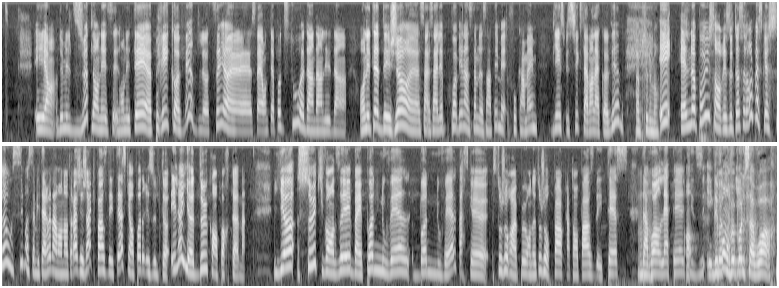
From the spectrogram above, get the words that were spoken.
Et en 2018, là, on, est, on était euh, pré-COVID, tu sais, on n'était pas du tout dans, dans les... Dans, on était déjà, ça, ça allait pas bien dans le système de santé, mais il faut quand même bien spécifique, c'était avant la COVID. Absolument. Et elle n'a pas eu son résultat. C'est drôle parce que ça aussi, moi, ça m'est arrivé dans mon entourage, des gens qui passent des tests qui n'ont pas de résultat. Et là, il y a deux comportements. Il y a ceux qui vont dire, ben, pas de nouvelles, bonne nouvelle, parce que c'est toujours un peu, on a toujours peur quand on passe des tests mhm. d'avoir l'appel qui oh, dit, Des fois, on veut pas le savoir.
